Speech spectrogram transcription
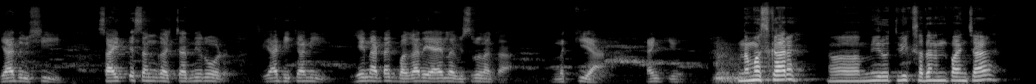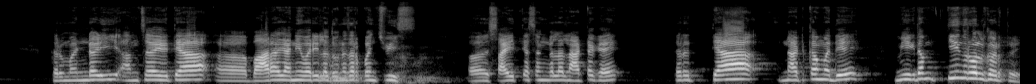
या दिवशी साहित्य संघ चर्नी रोड या ठिकाणी हे नाटक बघायला यायला विसरू नका. नक्की या. थँक्यू नमस्कार. मी ऋत्विक सदानंद पांचाळ. तर मंडळी आमचं येत्या बारा जानेवारीला दोन हजार पंचवीस साहित्य संघाला नाटक आहे. तर त्या नाटकामध्ये मी एकदम तीन रोल करतोय.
